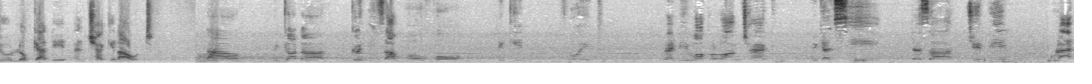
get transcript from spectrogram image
to look at it and check it out. Now we got a good example for leaking fluid. When we walk along track, we can see there's a dripping red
